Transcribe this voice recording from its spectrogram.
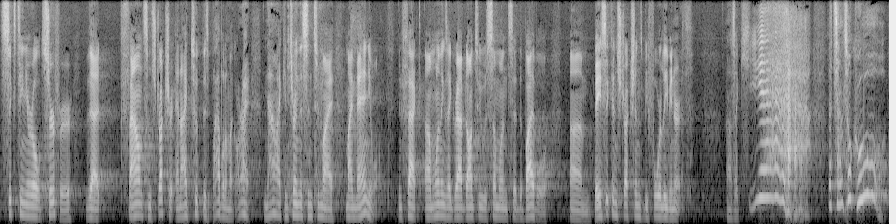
16 year old surfer that found some structure. And I took this Bible and I'm like, all right, now I can turn this into my, my manual. In fact, um, one of the things I grabbed onto was someone said the Bible, um, basic instructions before leaving Earth. And I was like, yeah, that sounds so cool.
